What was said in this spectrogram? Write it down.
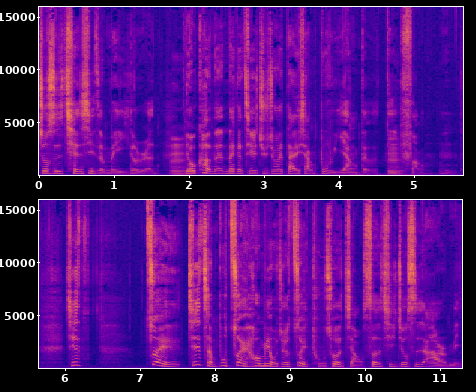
就是牵系着每一个人，嗯，有可能那个结局就会带向不一样的地方，嗯，嗯，其实最其实整部最后面，我觉得最突出的角色其实就是阿尔敏，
